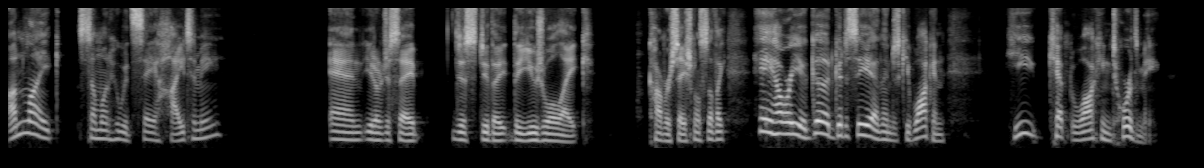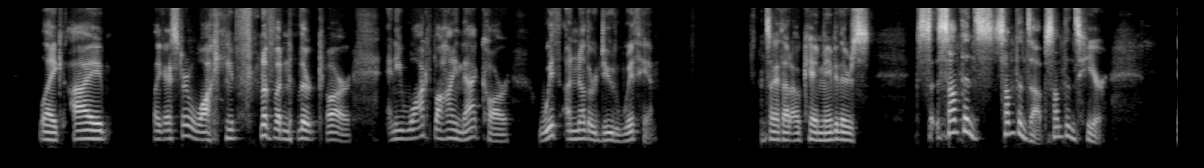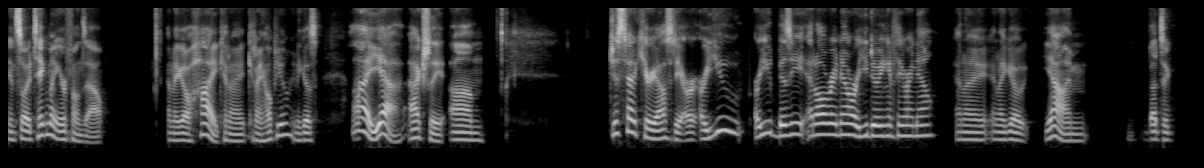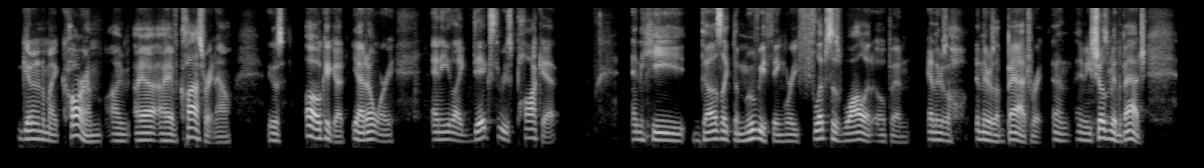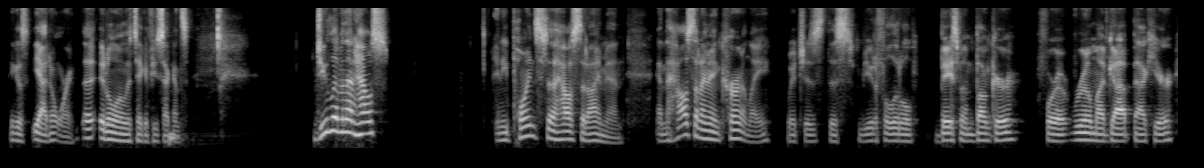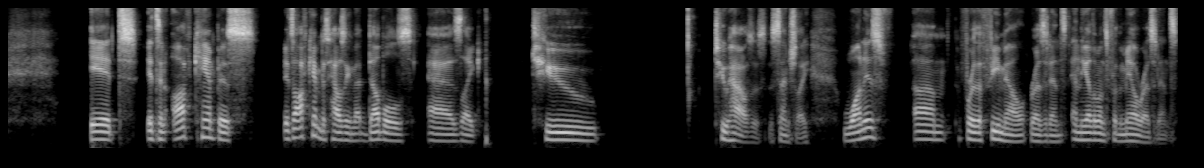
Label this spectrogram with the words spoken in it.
unlike someone who would say hi to me and you know just say just do the the usual like conversational stuff like hey how are you? Good good to see you and then just keep walking. He kept walking towards me. Like i like i started walking in front of another car and he walked behind that car with another dude with him. And so i thought okay maybe there's something's something's up something's here. And so i take my earphones out and i go hi can i can i help you? And he goes hi yeah actually um just out of curiosity, are, are you are you busy at all right now? Are you doing anything right now? And I and I go, yeah, I'm about to get into my car. I'm I I, I have class right now. He goes, oh, okay, good. Yeah, don't worry. And he like digs through his pocket, and he does like the movie thing where he flips his wallet open, and there's a and there's a badge right, and and he shows me the badge. He goes, yeah, don't worry. It'll only take a few seconds. Do you live in that house? And he points to the house that I'm in. And the house that I'm in currently, which is this beautiful little basement bunker for a room I've got back here, it it's an off-campus it's off-campus housing that doubles as like two two houses essentially. One is um, for the female residents, and the other one's for the male residents.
